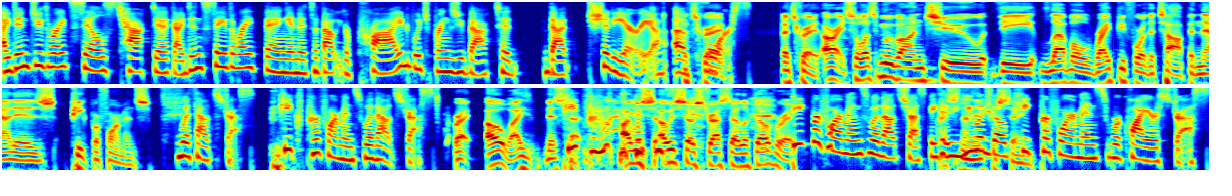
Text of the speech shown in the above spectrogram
I didn't do the right sales tactic, I didn't say the right thing, and it's about your pride, which brings you back to that shitty area of That's great. force. That's great. All right, so let's move on to the level right before the top, and that is peak performance. without stress. Peak performance without stress. Right. Oh, I missed Peak that. I was I was so stressed I looked over it. Peak performance without stress because you would go peak performance requires stress.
